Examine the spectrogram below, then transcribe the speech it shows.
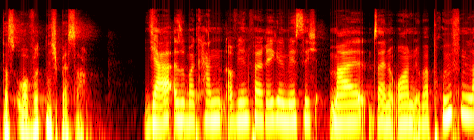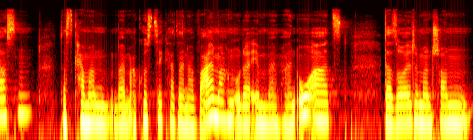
das Ohr wird nicht besser. Ja, also man kann auf jeden Fall regelmäßig mal seine Ohren überprüfen lassen. Das kann man beim Akustiker seiner Wahl machen oder eben beim HNO-Arzt. Da sollte man schon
